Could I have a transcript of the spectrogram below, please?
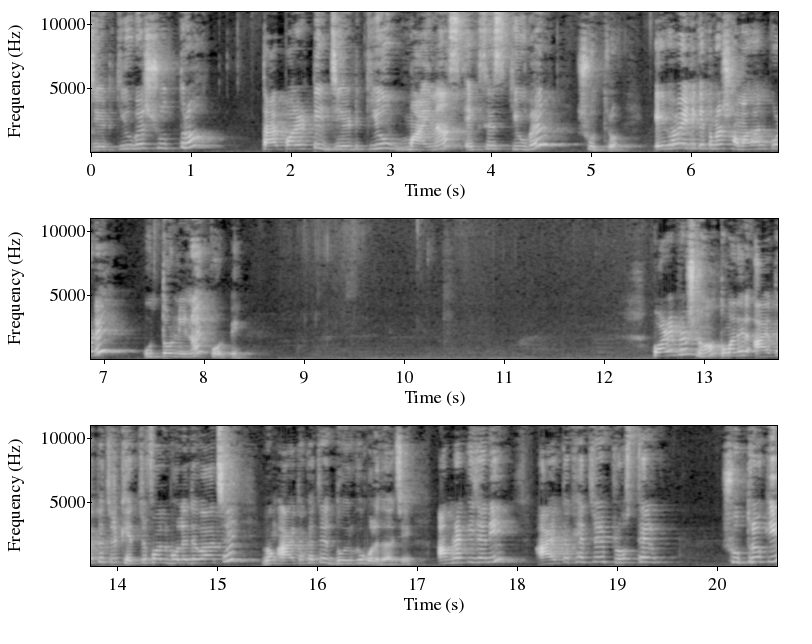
জেড কিউবের সূত্র তারপরেরটি Z cube minus X S কিউবের সূত্র। এইভাবে এটিকে তোমরা সমাধান করে উত্তর নির্ণয় করবে। পরের প্রশ্ন, তোমাদের আয়তক্ষেত্রের ক্ষেত্রফল বলে দেওয়া আছে এবং আয়তক্ষেত্রের দৈর্ঘ্য বলে দেওয়া আছে। আমরা কি জানি, আয়তক্ষেত্রের প্রস্থের সূত্র কি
